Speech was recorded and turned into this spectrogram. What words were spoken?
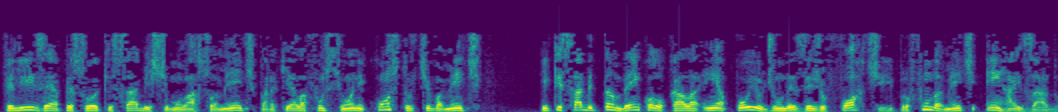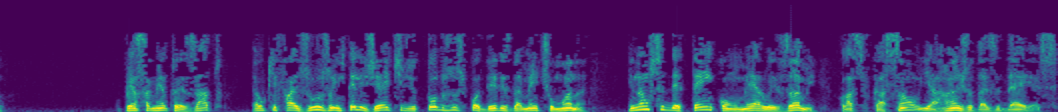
Feliz é a pessoa que sabe estimular sua mente para que ela funcione construtivamente e que sabe também colocá-la em apoio de um desejo forte e profundamente enraizado. O pensamento exato é o que faz uso inteligente de todos os poderes da mente humana e não se detém com o mero exame, classificação e arranjo das ideias.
